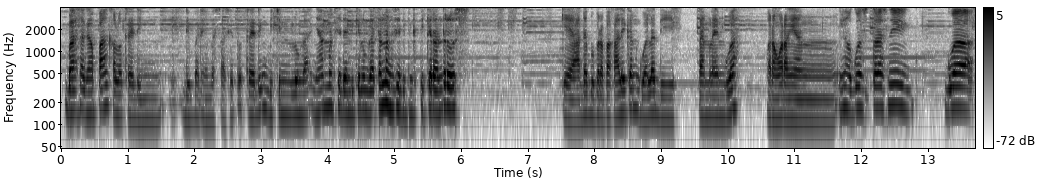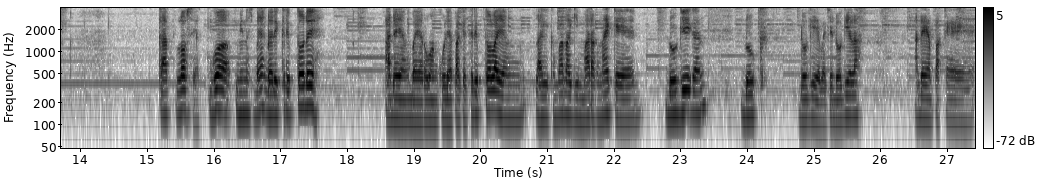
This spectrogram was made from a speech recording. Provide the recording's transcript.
Bahasa gampang kalau trading dibanding investasi itu trading bikin lu nggak nyaman sih dan bikin lu nggak tenang sih bikin kepikiran terus kayak ada beberapa kali kan gue liat di timeline gue orang-orang yang ya gue stres nih gue cut loss ya gue minus banyak dari kripto deh. Ada yang bayar uang kuliah pakai kripto lah yang lagi kemarin lagi marak naik kayak doge kan dog doge ya baca doge lah. Ada yang pakai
